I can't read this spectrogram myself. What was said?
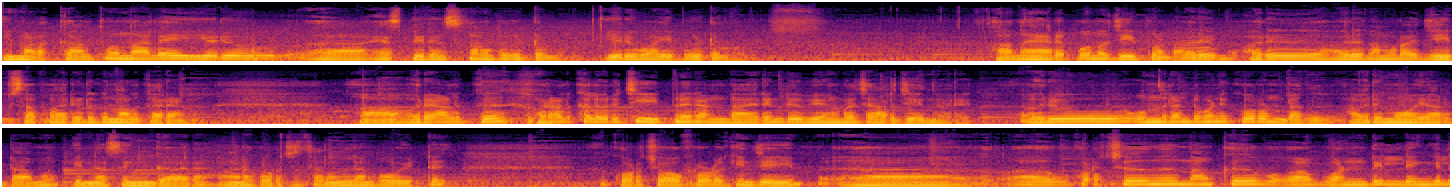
ഈ മഴക്കാലത്ത് വന്നാലേ ഈ ഒരു എക്സ്പീരിയൻസ് നമുക്ക് കിട്ടുള്ളൂ. ഈ ഒരു വൈബ് കിട്ടുള്ളൂ. ആ നേരെ പോകുന്ന ജീപ്പുണ്ട് അവർ അവർ അവർ നമ്മുടെ ജീപ്പ് സഫാരി എടുക്കുന്ന ആൾക്കാരാണ്. ഒരാൾക്ക് ഒരാൾക്കല്ല ഒരു ജീപ്പിന് രണ്ടായിരം രൂപയും കൂടെ ചാർജ് ചെയ്യുന്നവർ ഒരു ഒന്ന് രണ്ട് മണിക്കൂറുണ്ട് അത്. അവർ മോയാർ ഡാം പിന്നെ സിംഗാര അങ്ങനെ കുറച്ച് സ്ഥലമെല്ലാം പോയിട്ട് കുറച്ച് ഓഫ് റോഡൊക്കെയും ചെയ്യും. കുറച്ച് നമുക്ക് വണ്ടി ഇല്ലെങ്കിൽ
